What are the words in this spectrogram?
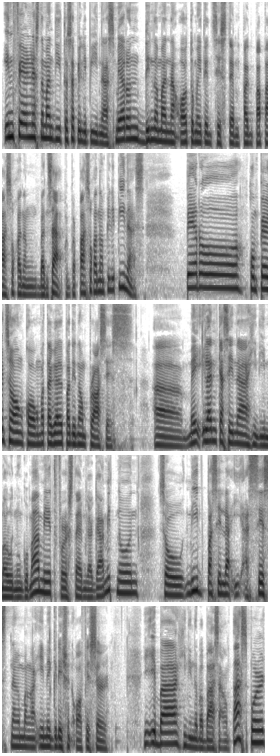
In fairness naman dito sa Pilipinas, meron din naman na automated system pagpapasok ka ng bansa, pagpapasok ka ng Pilipinas. Pero compared sa Hong Kong, matagal pa din ang process uh, may ilan kasi na hindi marunong gumamit, first time gagamit nun. So, need pa sila i-assist ng mga immigration officer. Yung iba, hindi nababasa ang passport.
